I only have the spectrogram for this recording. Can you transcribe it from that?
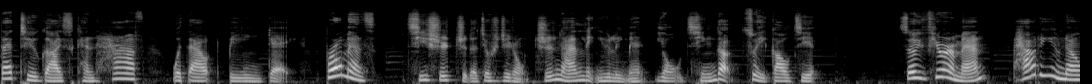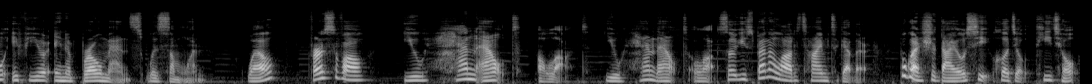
that two guys can have without being gay. Bromance 其实指的就是这种直男领域里面友情的最高阶。So if you're a man, how do you know if you're in a bromance with someone? Well, first of all, you hang out a lot you hang out a lot. So you spend a lot of time together. 不管是打游戏、喝酒、踢球,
